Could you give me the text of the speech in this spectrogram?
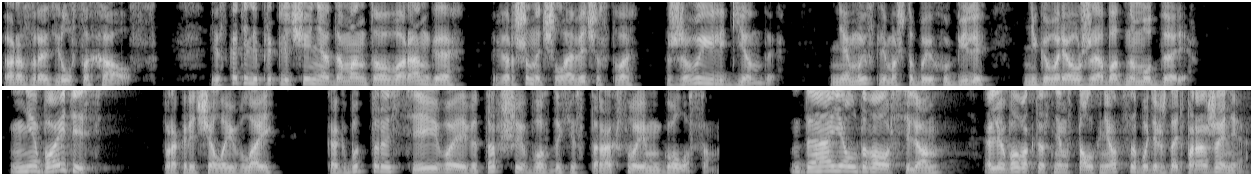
Разразился хаос. Искатели приключений адамантового ранга, вершины человечества, живые легенды. Немыслимо, чтобы их убили, не говоря уже об одном ударе. «Не бойтесь!» – прокричала Ивлай, как будто рассеивая витавший в воздухе страх своим голосом. «Да, Елдваов силен. Любого, кто с ним столкнется, будет ждать поражения.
